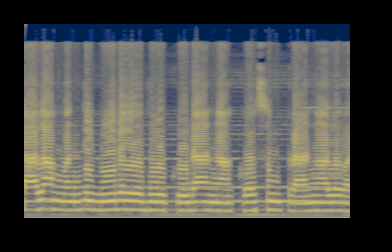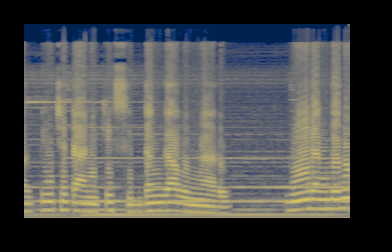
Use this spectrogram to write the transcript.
చాలా మంది వీరయోధులు కూడా నా కోసం ప్రాణాలు అర్పించటానికి సిద్ధంగా ఉన్నారు. వీరందరూ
